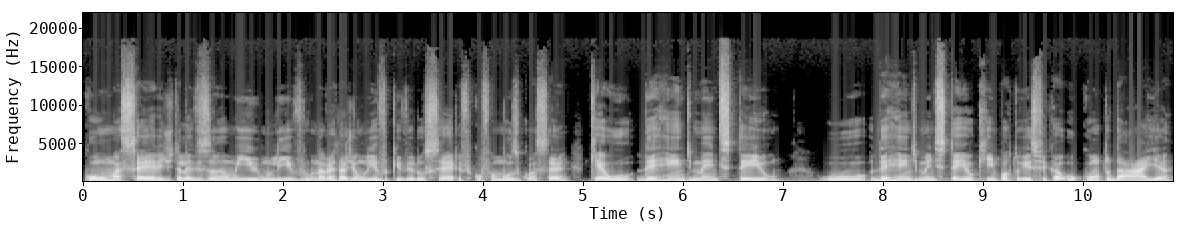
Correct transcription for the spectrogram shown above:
com uma série de televisão e um livro, na verdade é um livro que virou série, ficou famoso com a série, que é o The Handmaid's Tale o The Handmaid's Tale, que em português fica O Conto da Aya,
